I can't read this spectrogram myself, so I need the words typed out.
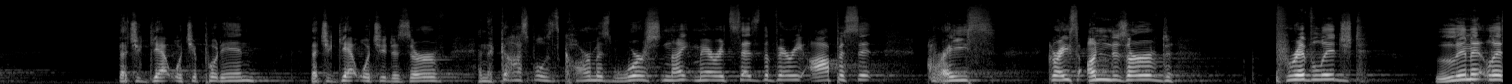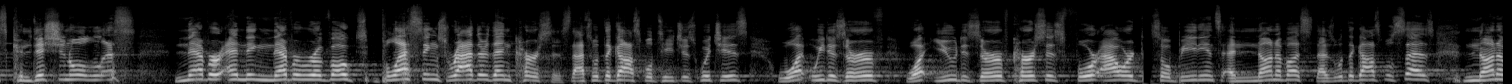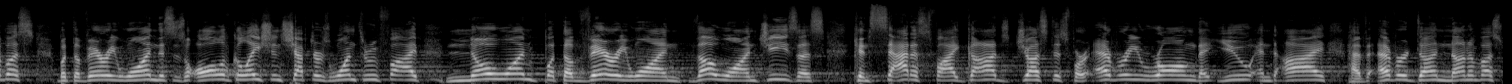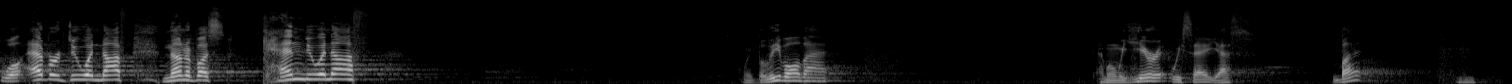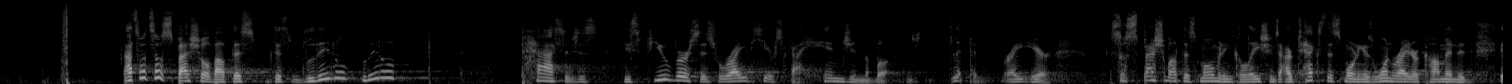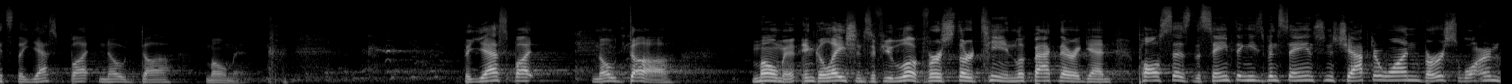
That you get what you put in, that you get what you deserve. And the gospel is karma's worst nightmare. It says the very opposite grace, grace undeserved privileged, limitless, conditionalless, never ending, never revoked blessings rather than curses. That's what the gospel teaches, which is what we deserve, what you deserve, curses for our disobedience. And none of us, that's what the gospel says, none of us, but the very one, this is all of Galatians chapters 1 through 5, no one but the very one, the one, Jesus, can satisfy God's justice for every wrong that you and I have ever done. None of us will ever do enough. None of us can do enough. We believe all that. And when we hear it, we say, yes, but. That's what's so special about this, this little, little passage, this, These few verses right here, it's like a hinge in the book, just flipping right here. So special about this moment in Galatians. Our text this morning, as one writer commented, it's the yes, but, no, duh moment. the yes, but, no, duh moment in Galatians. If you look, verse 13, look back there again. Paul says the same thing he's been saying since chapter 1, verse 1.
